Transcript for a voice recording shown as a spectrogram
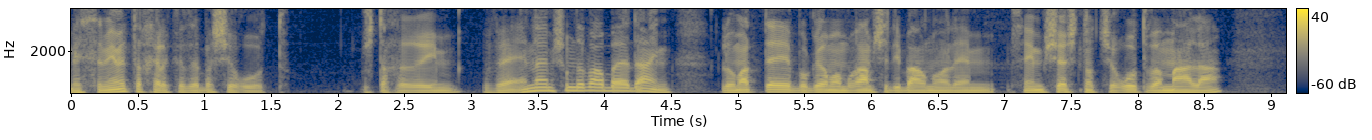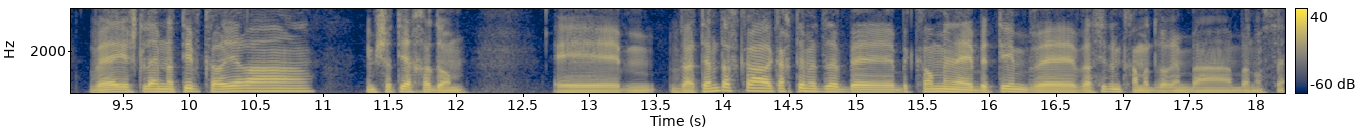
מסיימים את החלק הזה בשירות, משתחררים, ואין להם שום דבר בידיים. לעומת אה, בוגר ממר"ם שדיברנו עליהם, מסיימים שש שנות שירות ומעלה, ויש להם נתיב קריירה עם שטיח אדום. אה, ואתם דווקא לקחתם את זה בכל מיני היבטים ועשיתם כמה דברים בנושא.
